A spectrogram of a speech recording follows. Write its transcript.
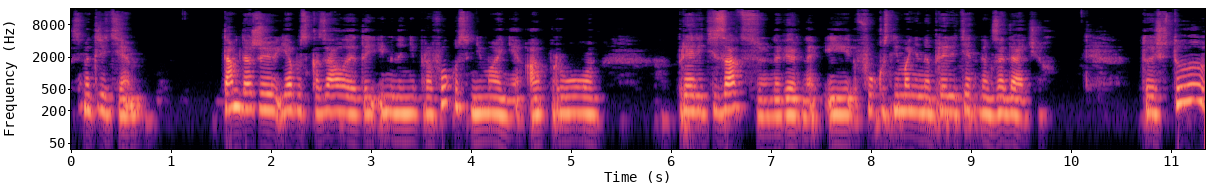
Смотрите, там даже, я бы сказала, это именно не про фокус внимания, а про приоритизацию, наверное, и фокус внимания на приоритетных задачах. То есть что,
